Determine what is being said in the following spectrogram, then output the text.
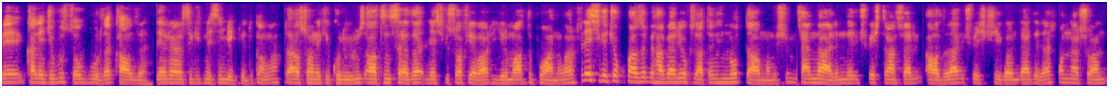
Ve kaleci Vusov burada kaldı. Devre arası gitmesini bekliyorduk ama daha sonraki kulübümüz 6. sırada Leski Sofia var. 26 puanı var. Leski'de çok fazla bir haber yok zaten. Not da almamışım. Kendi halinde 3-5 transfer aldılar. 3-5 kişiyi gönderdiler. Onlar şu an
